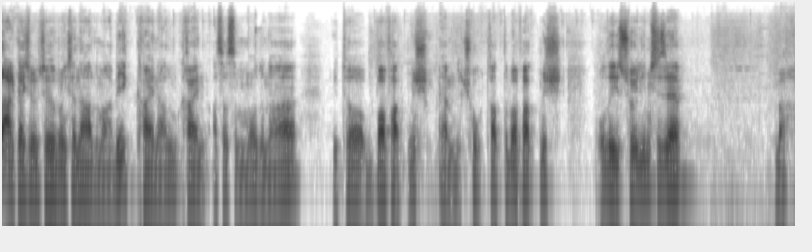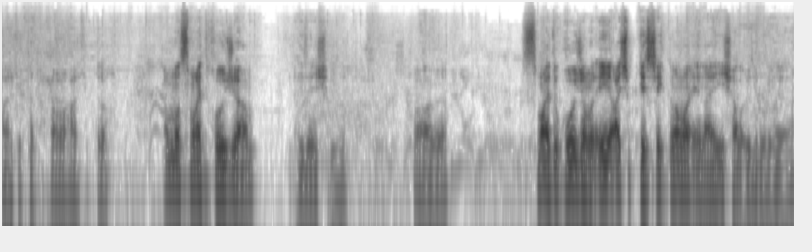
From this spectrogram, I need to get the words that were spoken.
arkadaşlar. Söylemek için ne aldım abi? Kayn aldım. Kayn Assassin moduna Yuto buff atmış. Hem de çok tatlı buff atmış. Olayı söyleyeyim size. Bak hareketler. Bak hareketler bak. Ben buna smite koyacağım. İzleyin şimdi. Bak abi. Smite'ı koyacağım. E'yi açıp kesecektim ama enayi inşallah ölür orada ya.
